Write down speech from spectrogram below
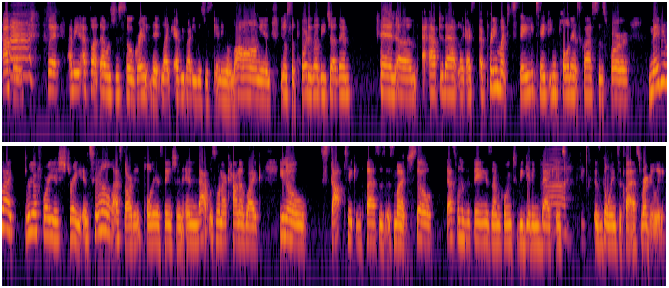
time. But I mean, I thought that was just so great that like everybody was just getting along and you know supportive of each other. And um, after that, like I, I pretty much stayed taking pole dance classes for maybe like three or four years straight until I started Pole Dance Nation, and that was when I kind of like you know stopped taking classes as much. So that's one of the things I'm going to be getting back Ah. into is going to class regularly.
